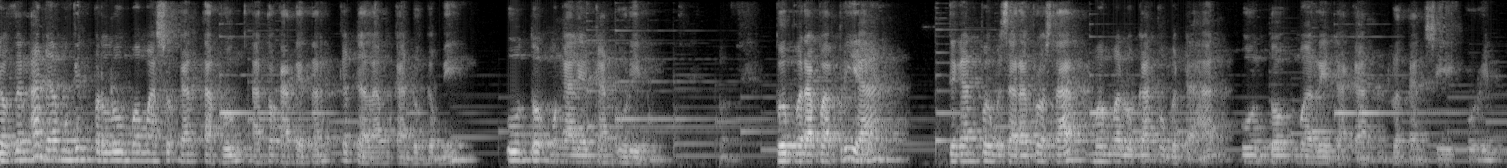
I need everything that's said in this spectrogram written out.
Dokter Anda mungkin perlu memasukkan tabung atau kateter ke dalam kandung kemih untuk mengalirkan urin. Beberapa pria dengan pembesaran prostat memerlukan pembedahan untuk meredakan retensi urin.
